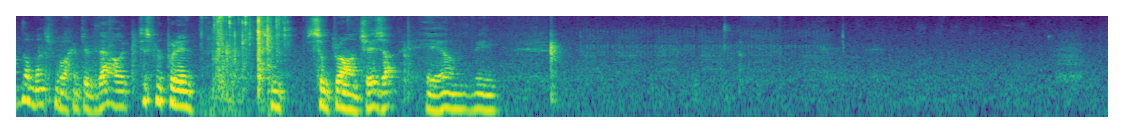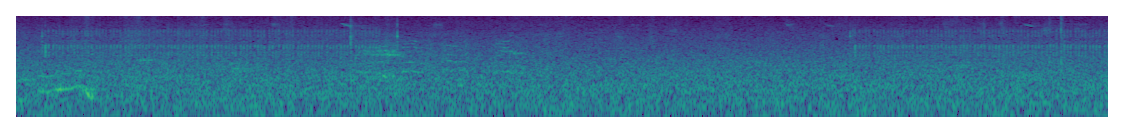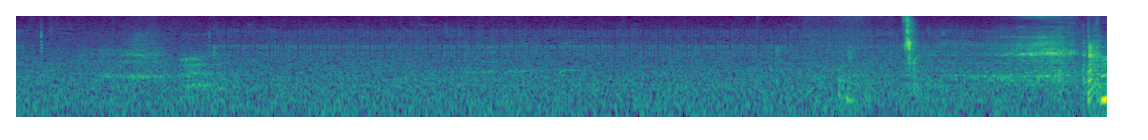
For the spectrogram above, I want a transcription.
Not much more I can do with that. I just want to put in some, some branches up here on the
